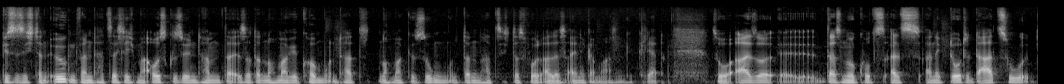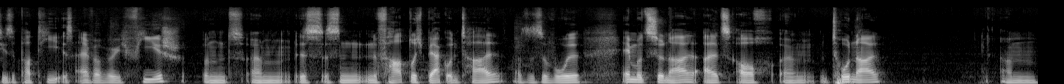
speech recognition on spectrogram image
bis sie sich dann irgendwann tatsächlich mal ausgesöhnt haben, da ist er dann nochmal gekommen und hat nochmal gesungen und dann hat sich das wohl alles einigermaßen geklärt. So, also äh, das nur kurz als Anekdote dazu. Diese Partie ist einfach wirklich fiesch und ähm, es ist eine Fahrt durch Berg und Tal, also sowohl emotional als auch ähm, tonal. Ähm,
